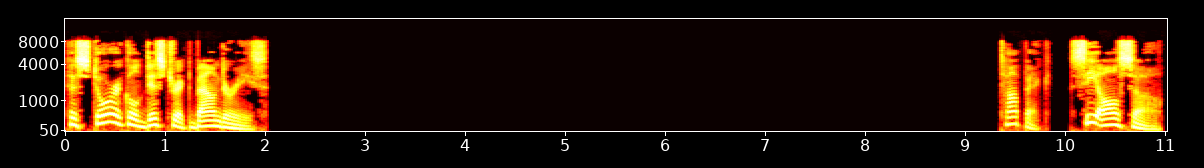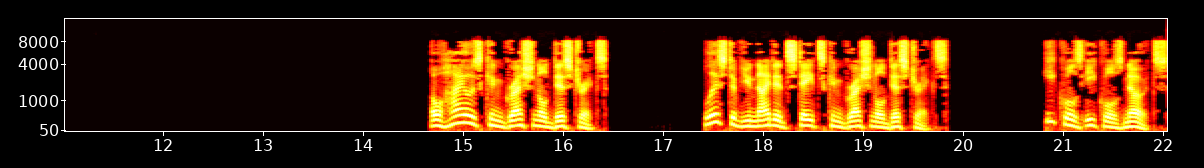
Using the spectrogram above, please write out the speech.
Historical district boundaries See also Ohio's congressional districts List of United States congressional districts Notes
